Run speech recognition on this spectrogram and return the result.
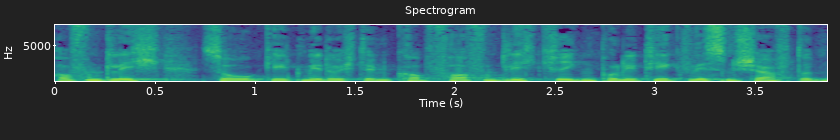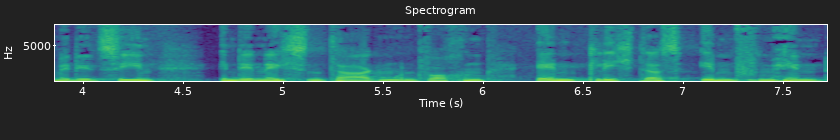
Hoffentlich, so geht mir durch den Kopf, hoffentlich kriegen Politik, Wissenschaft und Medizin in den nächsten Tagen und Wochen endlich das Impfen hin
